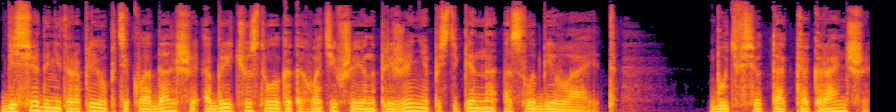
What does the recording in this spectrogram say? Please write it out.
Беседа неторопливо потекла дальше, а Бри чувствовала, как охватившее ее напряжение постепенно ослабевает. Будь все так, как раньше,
